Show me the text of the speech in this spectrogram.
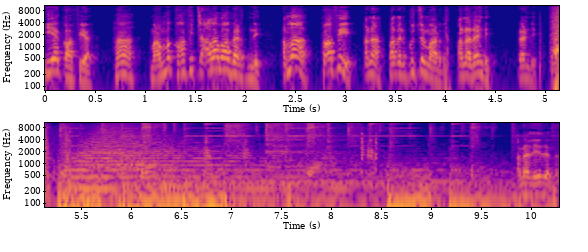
టీయా కాఫీయా? హా, మా అమ్మ కాఫీ చాలా బాగా పెడుతుంది. అమ్మా కాఫీ! అన్న పదని కూర్చొని మాడదు అన్న రండి రండి. అన్న లేదన్న.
